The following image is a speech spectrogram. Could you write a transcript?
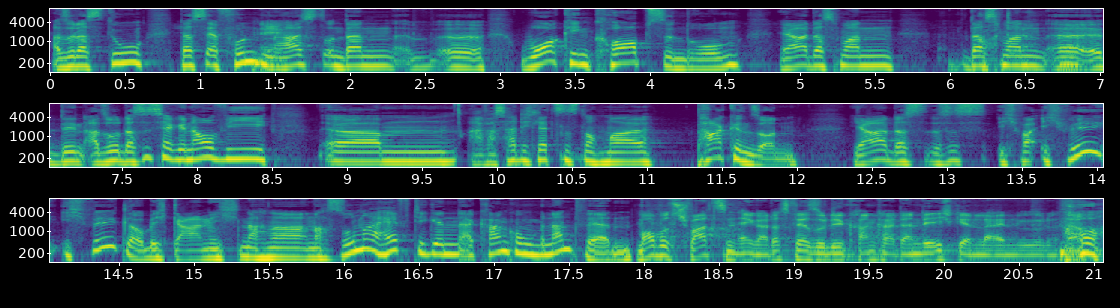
Also, dass du das erfunden Nee. hast und dann äh, Walking Corpse Syndrom, ja, dass man dass man äh, den, also das ist ja genau wie, ähm, ah, was hatte ich letztens noch mal? Parkinson. Ja, das, das ist, ich war, ich will, ich will, glaube ich, gar nicht nach einer, nach so einer heftigen Erkrankung benannt werden. Morbus Schwarzenegger, das wäre so die Krankheit, an der ich gern leiden würde. Ja? Oh.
